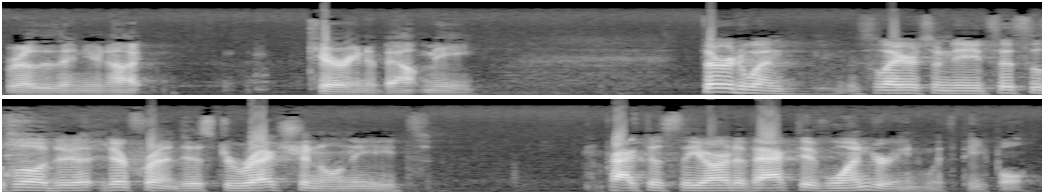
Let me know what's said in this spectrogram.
rather than you're not caring about me. Third one is layers of needs. This is a little di- different, just directional needs. Practice the art of active wondering with people.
